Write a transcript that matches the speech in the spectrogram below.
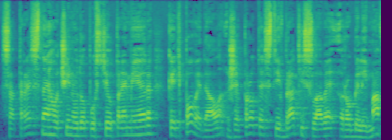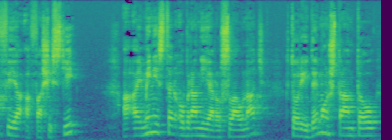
sa trestného činu dopustil premiér, keď povedal, že protesty v Bratislave robili mafia a fašisti a aj minister obrany Jaroslav Naď ktorý demonstrantov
